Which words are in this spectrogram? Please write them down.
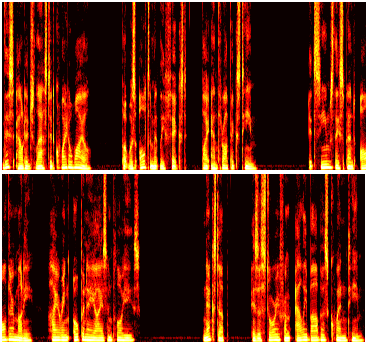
This outage lasted quite a while, but was ultimately fixed by Anthropic's team. It seems they spent all their money hiring OpenAI's employees. Next up is a story from Alibaba's Qwen team.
